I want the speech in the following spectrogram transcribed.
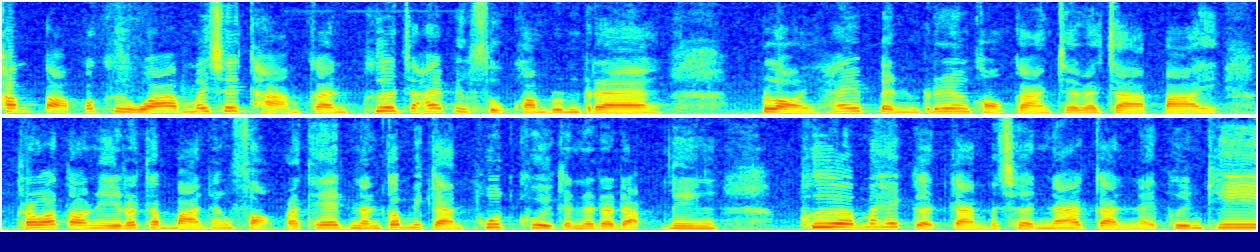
คำตอบก็คือว่าไม่ใช่ถามกันเพื่อจะให้ไปสู่ความรุนแรง ปล่อยให้เป็นเรื่องของการเจรจาไป เพราะว่าตอนนี้รัฐบาลทั้งสองประเทศนั้นก็มีการพูดคุยกันในระดับหนึ่ง เพื่อไม่ให้เกิดการเผชิญหน้ากันในพื้นที่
